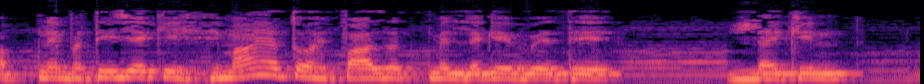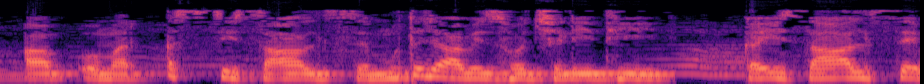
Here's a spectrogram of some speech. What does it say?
اپنے بھتیجے کی حمایت و حفاظت میں لگے ہوئے تھے۔ لیکن اب عمر اسی سال سے متجاوز ہو چلی تھی۔ کئی سال سے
